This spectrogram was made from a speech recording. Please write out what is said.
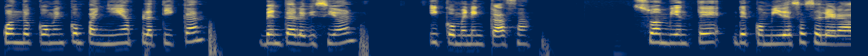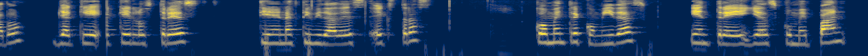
Cuando comen compañía, platican, ven televisión y comen en casa. Su ambiente de comida es acelerado, ya que, que los tres tienen actividades extras. Come entre comidas y entre ellas come pan,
